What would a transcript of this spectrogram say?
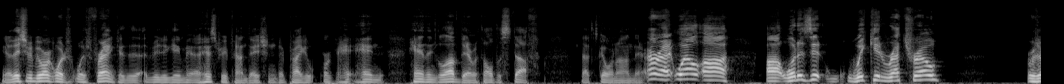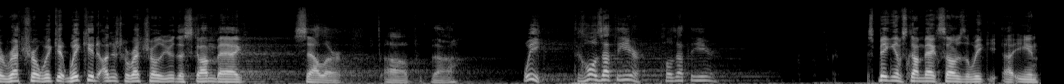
You know, they should be working with, with Frank at the Video Game History Foundation. They probably work hand hand in glove there with all the stuff that's going on there. All right, well, uh, uh, what is it? Wicked Retro, or is it Retro Wicked? Wicked underscore Retro. You're the scumbag seller of the week to close out the year. Close out the year. Speaking of scumbag sellers of the week, uh, Ian,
